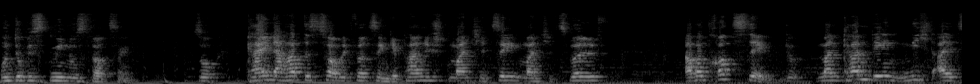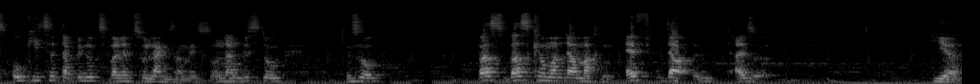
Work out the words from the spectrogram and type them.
und du bist minus 14. So, keiner hat es zwar mit 14 gepunished, manche 10, manche 12, aber trotzdem, du, man kann den nicht als OK-Setup benutzen, weil er zu langsam ist. Und dann bist du so, was, was kann man da machen? F, da, hier.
